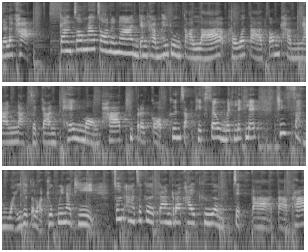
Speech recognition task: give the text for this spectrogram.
นั่นแหละค่ะ การจ้องหน้าจอนานๆ ยังทำให้ดวงตาล้า เพราะว่าตาต้องทำงานหนักจากการเพ่งมองภาพที่ประกอบขึ้นจากพิกเซลเม็ดเล็ก ๆ ที่สั่นไหวอยู่ตลอดทุกวินาที จนอาจจะเกิดการระคายเคือง เจ็บตา ตาพร่า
